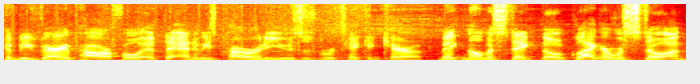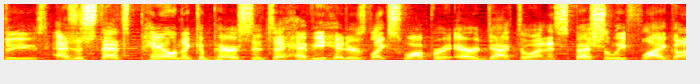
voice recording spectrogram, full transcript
could be very powerful if the enemy's priority users were taken care of. Make no mistake though, Gligar was still underused, as its stats paled in comparison to heavy hitters like Swampert, Aerodactyl, and especially Flygon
